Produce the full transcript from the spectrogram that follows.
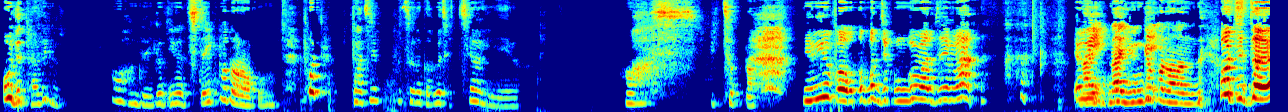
어, 근데 잘생겼어. 아, 근데 이거, 이거 진짜 이쁘더라고. 바지 포즈가 너무 제 취향이에요. 와, 씨, 미쳤다. 유미 오빠 어떤 건지 궁금하지만 여기 나, 나 윤기 오빠 나왔는데. 어 진짜요?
